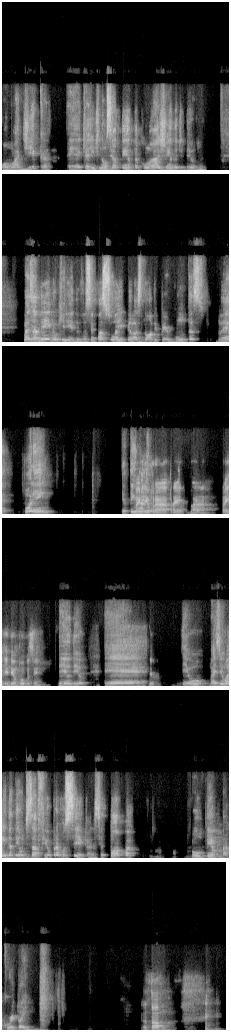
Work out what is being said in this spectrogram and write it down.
como a dica é que a gente não se atenta com a agenda de Deus, né? Mas uhum. amém, meu querido. Você passou aí pelas nove perguntas, né? Porém, eu tenho Mas deu para entender um pouco assim? Deu, deu. É, deu? Eu, mas eu ainda tenho um desafio para você, cara. Você topa ou o tempo está uhum. curto aí? Eu topo.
